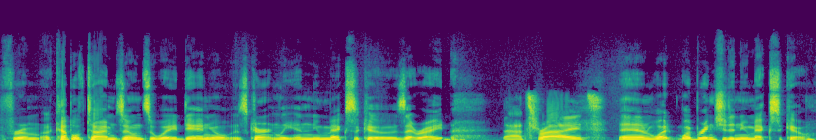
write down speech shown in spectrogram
from a couple of time zones away. Daniel is currently in New Mexico. Is that right? That's right. And what what brings you to New Mexico?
